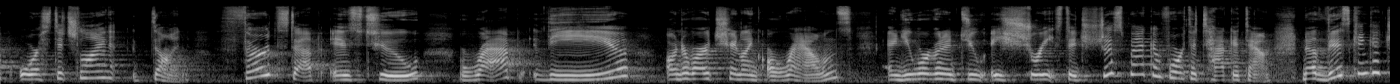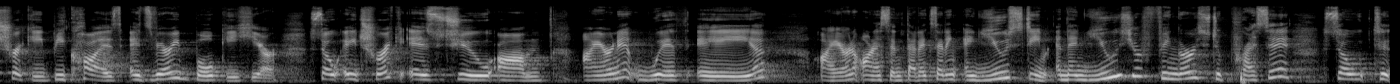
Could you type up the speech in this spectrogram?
Step or stitch line, done. Third step is to wrap the underwire channeling around and you are gonna do a straight stitch just back and forth to tack it down. Now this can get tricky because it's very bulky here. So a trick is to um, iron it with a iron on a synthetic setting and use steam and then use your fingers to press it so to,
